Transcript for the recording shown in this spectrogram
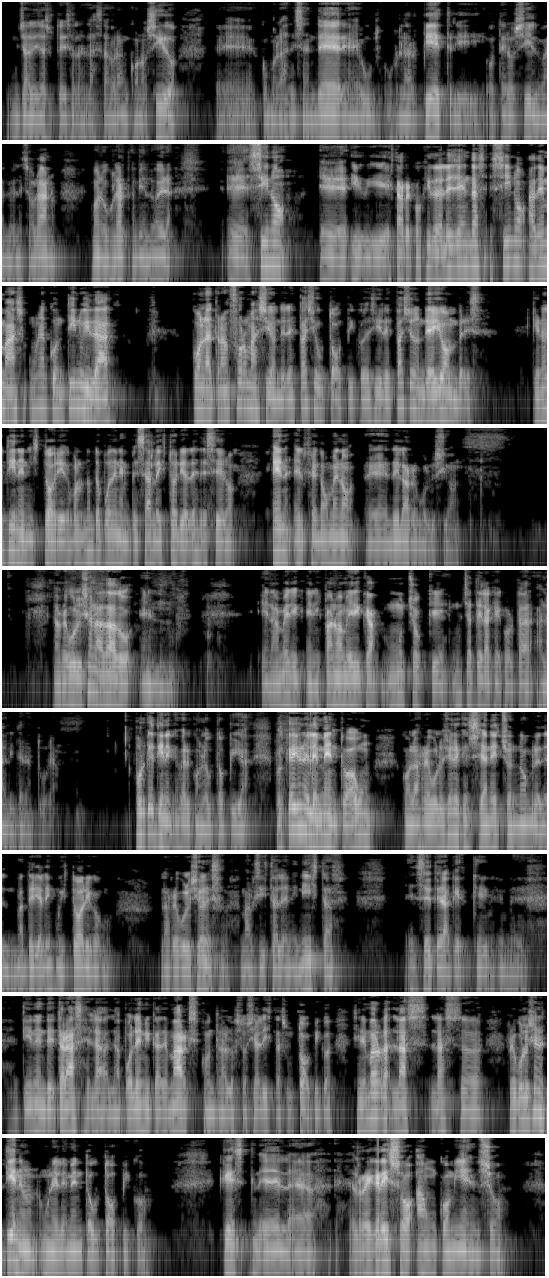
muchas de ellas ustedes las habrán conocido, eh, como las de Sender, eh, Urlar Pietri, Otero Silva, el venezolano, bueno, Urlar también lo era, eh, sino, y, esta recogida de leyendas, sino además una continuidad con la transformación del espacio utópico, es decir, el espacio donde hay hombres que no tienen historia, que por lo tanto pueden empezar la historia desde cero, en el fenómeno de la revolución. La revolución ha dado en en, América, en Hispanoamérica mucho que, mucha tela que cortar a la literatura. ¿Por qué tiene que ver con la utopía? Porque hay un elemento, aún con las revoluciones que se han hecho en nombre del materialismo histórico, las revoluciones marxistas-leninistas, etcétera, que, eh, tienen detrás la, polémica de Marx contra los socialistas utópicos. Sin embargo, las, las eh, revoluciones tienen un elemento utópico, que es eh, el, regreso a un comienzo.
